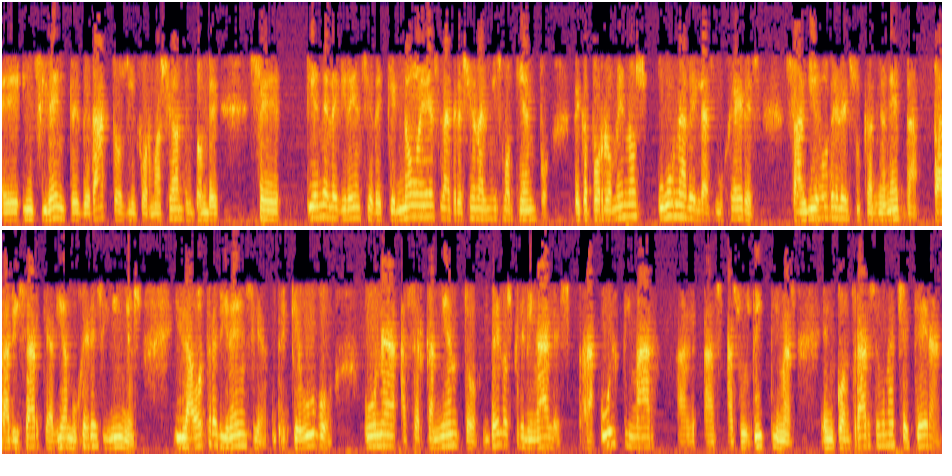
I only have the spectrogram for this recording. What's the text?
eh, incidentes, de datos, de información, en donde se tiene la evidencia de que no es la agresión al mismo tiempo, de que por lo menos una de las mujeres salió de su camioneta para avisar que había mujeres y niños, y la otra evidencia de que hubo un acercamiento de los criminales para ultimar a sus víctimas, encontrarse una chequera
